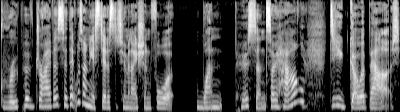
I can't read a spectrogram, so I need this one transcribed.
group of drivers. So that was only a status determination for one person. So, how yeah. do you go about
